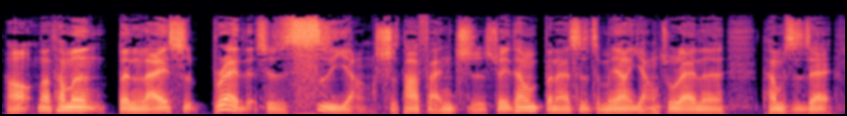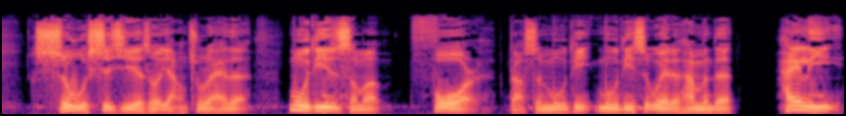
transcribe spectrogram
好，那他们本来是 bred，就是饲养，使它繁殖，所以他们本来是怎么样养出来呢？他们是在十五世纪的时候养出来的，目的是什么？For 表示目的，目的是为了他们的 highly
